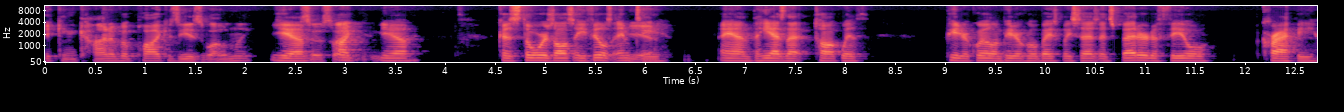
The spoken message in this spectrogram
it can kind of apply because he is lonely. Yeah. So it's I- like, yeah. Because Thor's also he feels empty, and he has that talk with Peter Quill, and Peter Quill basically says it's better to feel crappy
